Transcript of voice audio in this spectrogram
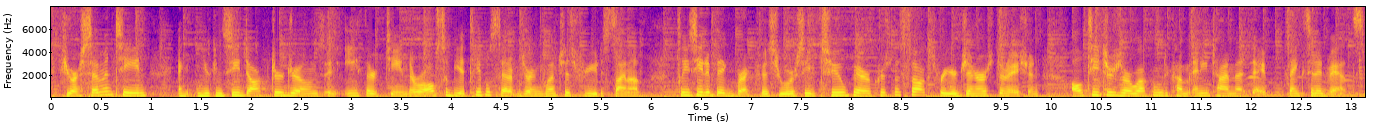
If you are 17, and you can see Dr. Jones in E13. There will also be a table set up during lunches for you to sign up. Please eat a big breakfast. You will receive two pair of Christmas socks for your generous donation. All teachers are welcome to come anytime that day. Thanks in advance.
